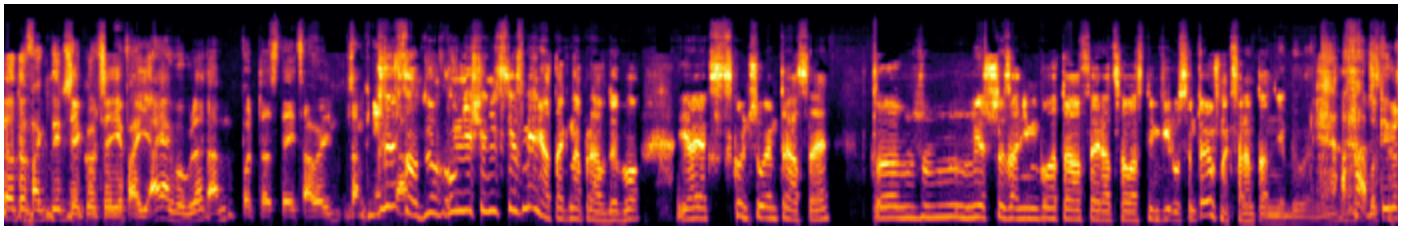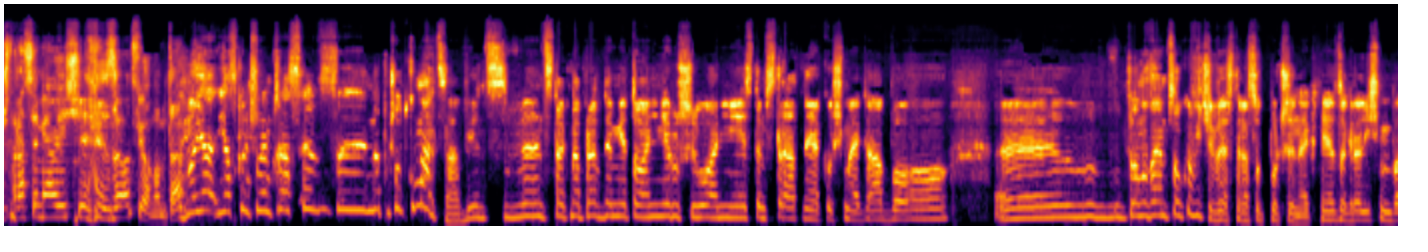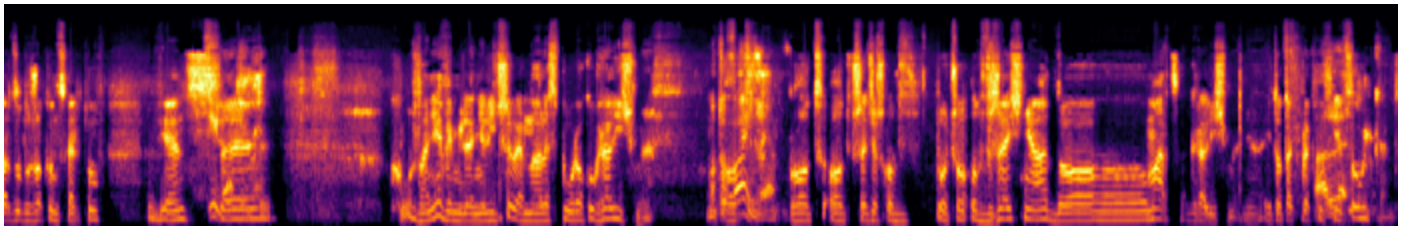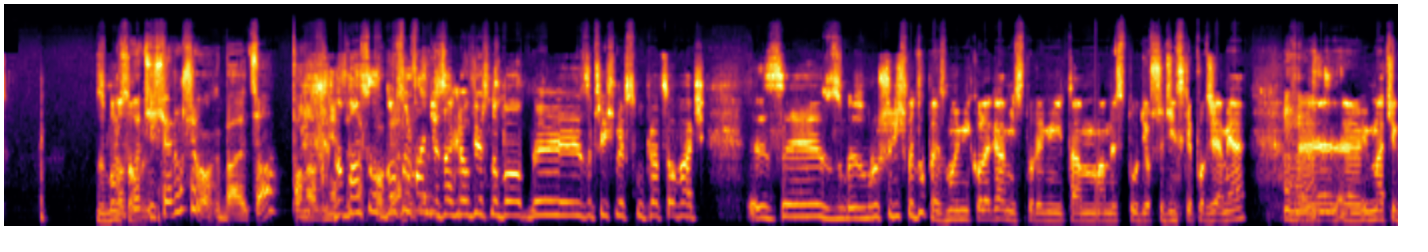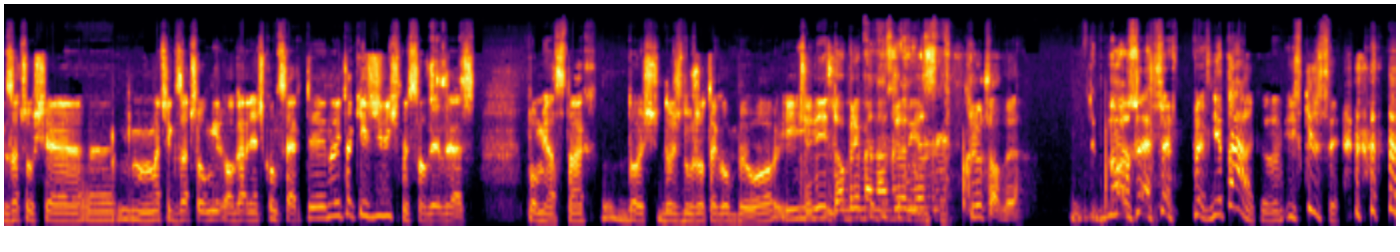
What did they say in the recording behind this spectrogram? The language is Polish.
No to faktycznie, kurczę, nie fajnie. A jak w ogóle tam podczas tej całej Wiesz zamknięcia? co, tu u mnie się nic nie zmienia tak naprawdę, bo ja jak skończyłem trasę, to jeszcze zanim była ta afera cała z tym wirusem, to już na kwarantannie byłem. nie? Aha, bo ty już trasę miałeś e, załatwioną, tak? No ja, ja skończyłem trasę w, na początku marca, więc, więc tak naprawdę mnie to ani nie ruszyło, ani nie jestem stratny jakoś mega, bo e, planowałem całkowicie, wiesz, teraz odpoczynek, nie? Zagraliśmy bardzo dużo koncertów, więc... Ile? kurwa, nie wiem ile nie liczyłem, no ale z pół roku graliśmy. No to Od, fajnie. Od, od, przecież od, od września do marca graliśmy, nie? I to tak praktycznie Ale- co weekend. Z No to ci się ruszyło chyba, ale co? Ponownie. No Bonson, tak fajnie zagrał, wiesz, no bo y, zaczęliśmy współpracować z, z, ruszyliśmy dupę z moimi kolegami, z którymi tam mamy studio Szczecińskie Podziemie. Mhm. E, e, Maciek zaczął się, e, Maciek zaczął mi ogarniać koncerty, no i tak jeździliśmy sobie, wiesz, po miastach. Dość, dość dużo tego było. I, Czyli dobry menadżer jest kluczowy. No, że, że, pewnie tak. I skillsy.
